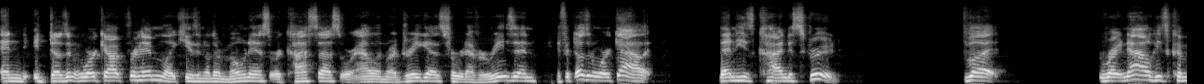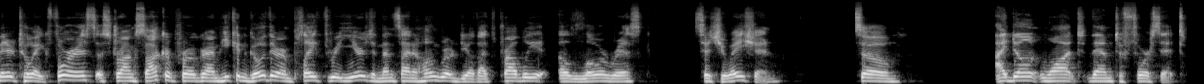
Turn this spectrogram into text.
and it doesn't work out for him, like he's another Monis or Casas or Alan Rodriguez for whatever reason, if it doesn't work out, then he's kind of screwed. But right now, he's committed to Wake Forest, a strong soccer program. He can go there and play three years and then sign a homegrown deal. That's probably a lower risk situation. So I don't want them to force it.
